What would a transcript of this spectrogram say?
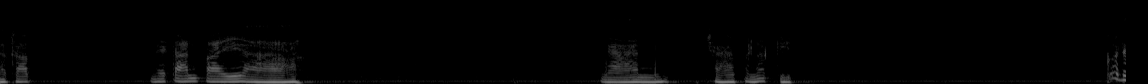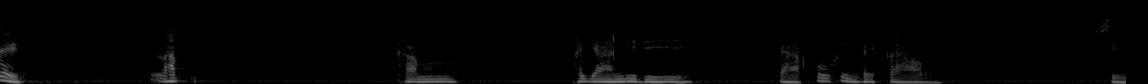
นะครับ ในการไปางานชาปนกิจ ก็ได้รับคำพยานดีๆ จากผู้ขึ้นไปกล่าว สิ่ง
